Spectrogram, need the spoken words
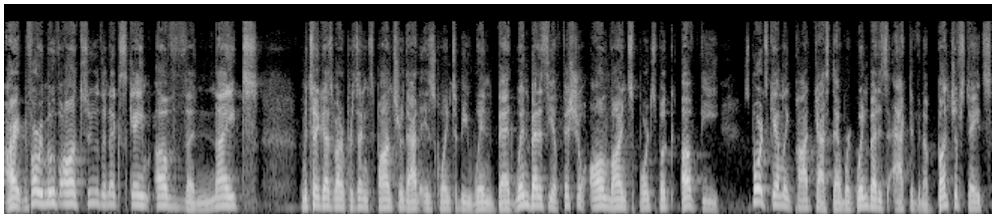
All right, before we move on to the next game of the night, let me tell you guys about our presenting sponsor. That is going to be WynnBET. WynnBET is the official online sportsbook of the Sports Gambling Podcast Network. WynnBET is active in a bunch of states.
